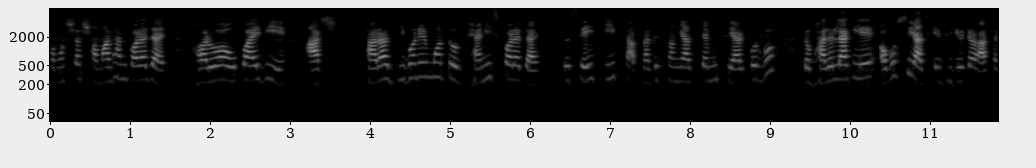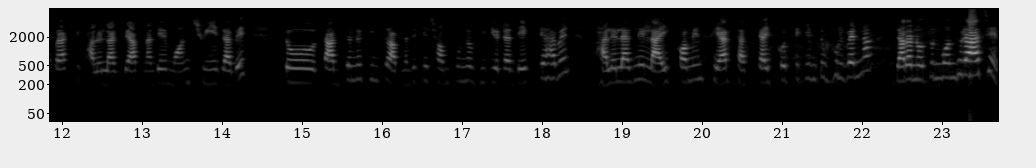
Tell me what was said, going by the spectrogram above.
সমস্যার সমাধান করা যায়, ঘরোয়া উপায় দিয়ে আর সারা জীবনের মতো ভ্যানিশ করা যায়, তো সেই টিপস আপনাদের সঙ্গে আজকে আমি শেয়ার করব। তো ভালো লাগলে অবশ্যই আজকের ভিডিওটা আশা রাখছি ভালো লাগবে, আপনাদের মন ছুঁয়ে যাবে। তো তার জন্য কিন্তু আপনাদেরকে সম্পূর্ণ ভিডিওটা দেখতে হবেন ভালো লাগলে লাইক কমেন্ট শেয়ার সাবস্ক্রাইব করতে কিন্তু ভুলবেন না। যারা নতুন বন্ধুরা আছেন,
